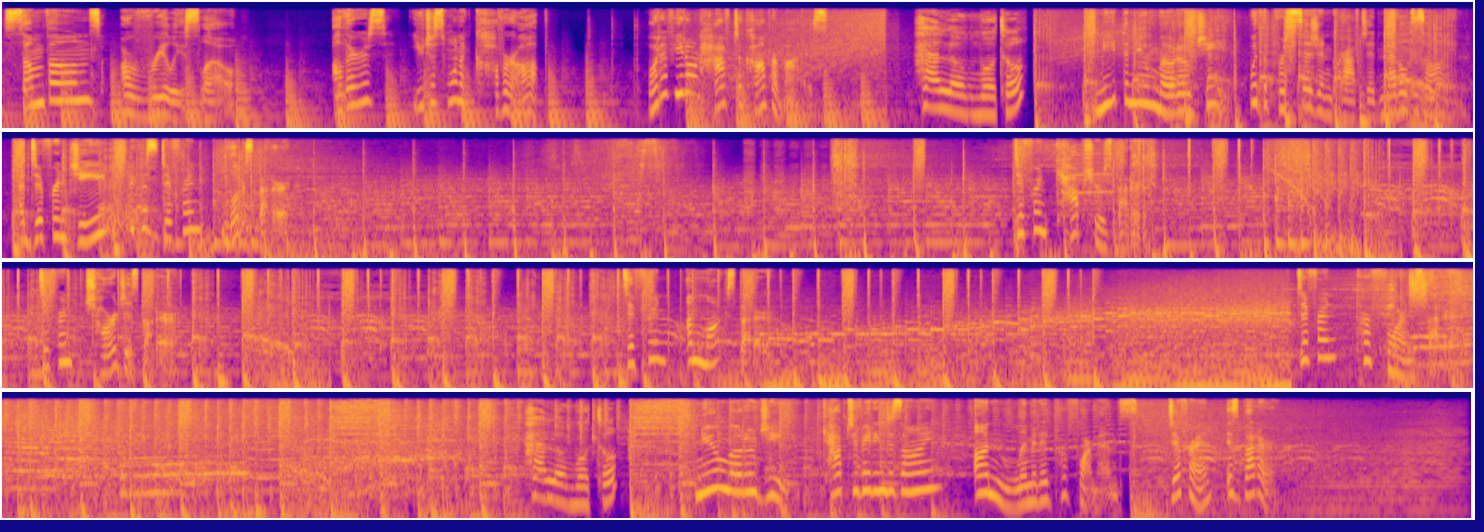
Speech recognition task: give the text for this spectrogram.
Some phones are really slow. Others, you just want to cover up. What if you don't have to compromise? Hello, Moto. Meet the new Moto G with a precision crafted metal design. A different G because different looks better. Different captures better. Different charges better. Different unlocks better. Different performs better. Hello, Moto. New Moto G. Captivating design, unlimited performance. Different is better.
